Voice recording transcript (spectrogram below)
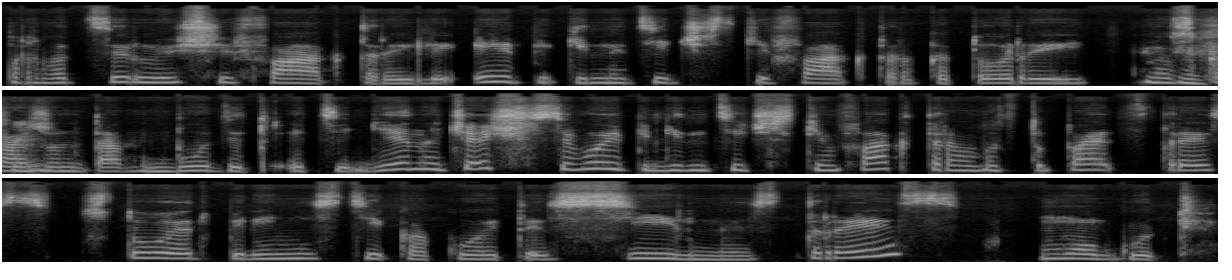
провоцирующий фактор или эпигенетический фактор, который, ну, скажем так, будет эти гены. Чаще всего эпигенетическим фактором выступает стресс. Стоит перенести какой-то сильный стресс, могут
